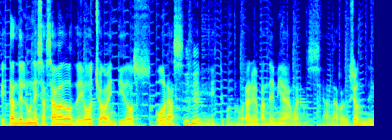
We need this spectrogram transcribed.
Están de lunes a sábados de 8 a 22 horas. Eh, este, con horario de pandemia, bueno, a la reducción de,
